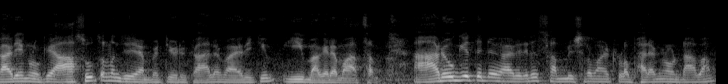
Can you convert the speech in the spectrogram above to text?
കാര്യങ്ങളൊക്കെ ആസൂത്രണം ചെയ്യാൻ പറ്റിയ ഒരു കാലമായിരിക്കും ഈ മകരമാസം. ആരോഗ്യത്തിന്റെ കാര്യത്തിൽ സമ്മിശ്രമായിട്ടുള്ള ഫലങ്ങളുണ്ടാവാം.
